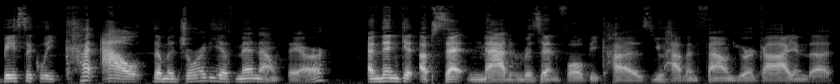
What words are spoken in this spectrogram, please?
basically cut out the majority of men out there and then get upset and mad and resentful because you haven't found your guy in the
